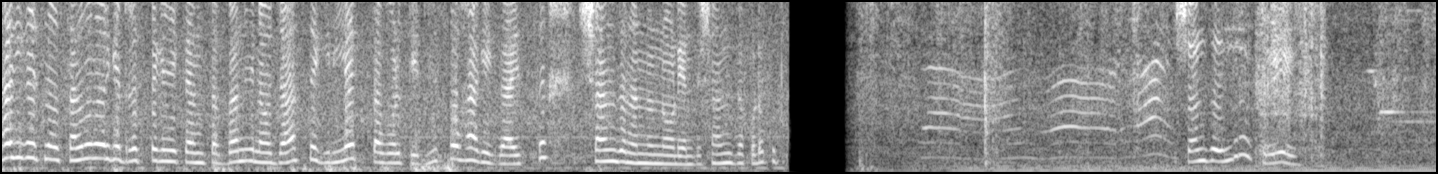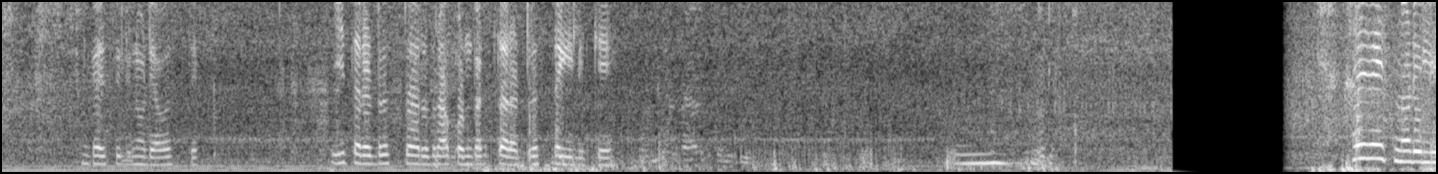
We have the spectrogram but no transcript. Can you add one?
ಹಾಗೆ ಗೈಸ್ ನಾವು ಸಲ್ಮಾನ್ ಅವರಿಗೆ ಡ್ರೆಸ್ ತೆಗಿಲಿಕ್ಕೆ ಅಂತ ಬಂದ್ವಿ. ನಾವು ಜಾಸ್ತಿಯಾಗಿ ಇಲ್ಲೇ ತಗೊಳ್ತಿದ್ವಿ. ಸೊ ಹಾಗೆ ಗೈಸ್ ಶಾನ್ಜನನ್ನು ನೋಡಿ ಅಂತ ಶಾನ್ಜ ಕೂಡ ಕುತ್ ಶಾಂಜ ಅಂದ್ರೆ ಗೈಸ್ ಇಲ್ಲಿ ನೋಡಿ ಅವಸ್ಥೆ. ಈ ತರ ಡ್ರೆಸ್ ಯಾರಾದ್ರೂ ಹಾಕೊಂಡು ಬರ್ತಾರ? ಡ್ರೆಸ್ ತೆಗಿಲಿಕ್ಕೆ? ನೋಡಿ. ನೋಡಿ, ಇಲ್ಲಿ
